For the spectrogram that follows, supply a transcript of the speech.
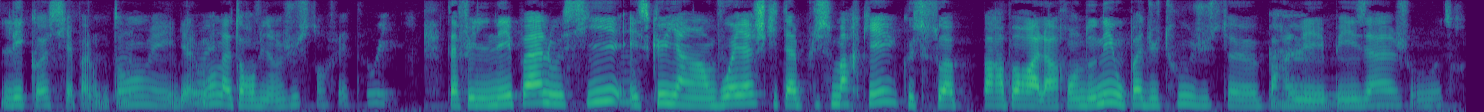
l'Écosse il n'y a pas longtemps et également, là, tu reviens juste en fait. Oui. Tu as fait le Népal aussi. Est-ce qu'il y a un voyage qui t'a le plus marqué, que ce soit par rapport à la randonnée ou pas du tout, juste euh, par les euh, paysages ou autre?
